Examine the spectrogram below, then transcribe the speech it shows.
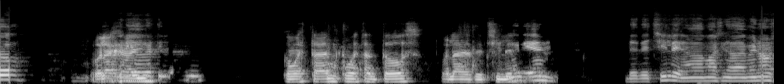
Nacho. Hola Javi. ¿Cómo están? ¿Cómo están todos? Hola desde Chile. Muy bien. Desde Chile, nada más y nada menos.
